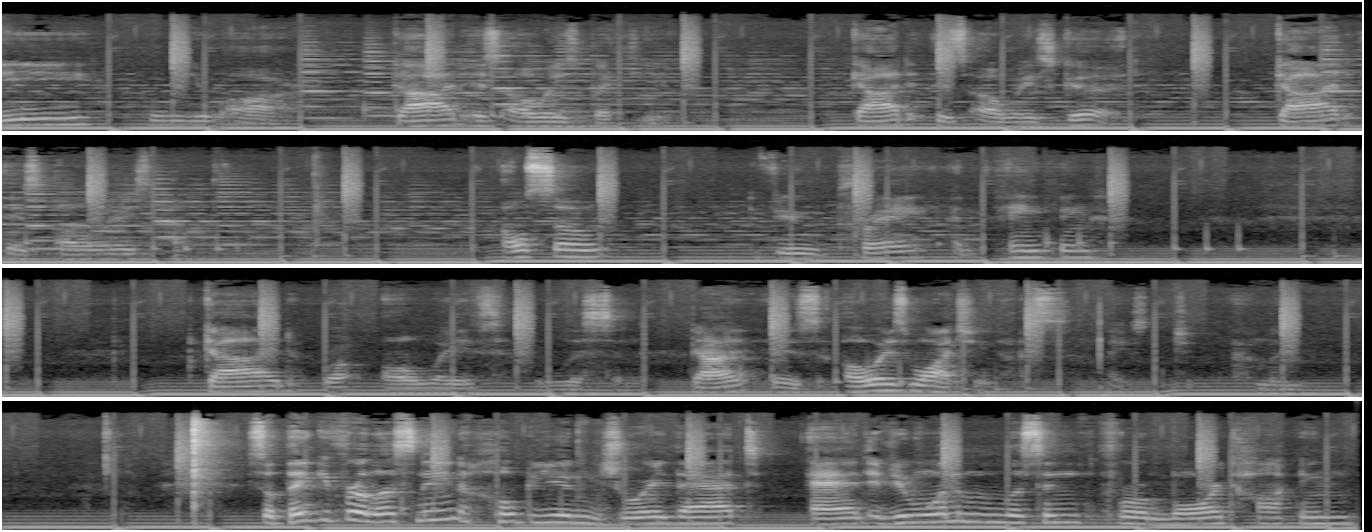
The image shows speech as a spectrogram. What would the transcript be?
Be who you are. God is always with you. God is always good. God is always helpful. Also, if you pray and anything, God will always listen. God is always watching us. So thank you for listening. Hope you enjoyed that. And if you want to listen for more talking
